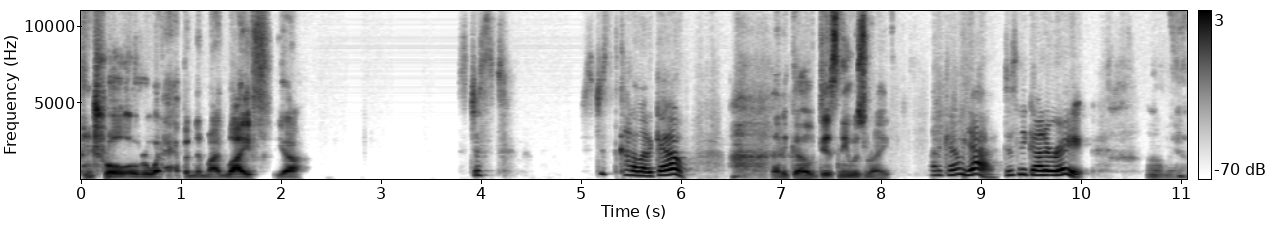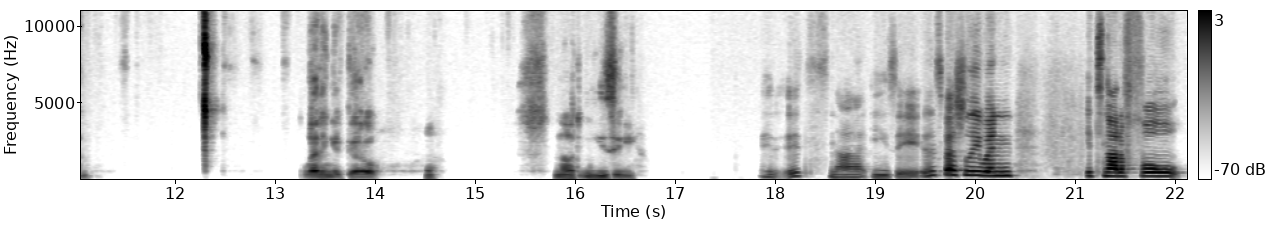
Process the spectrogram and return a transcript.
control over what happened in my life. Yeah, It's just it's just gotta let it go. let it go. Disney was right. Let it go. Yeah. Disney got it right. Oh man. Letting it go. Not easy. It, it's not easy. And especially when it's not a full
